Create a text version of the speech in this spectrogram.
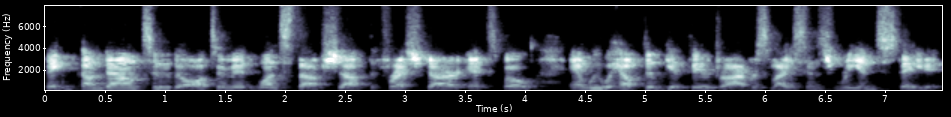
They can come down to the ultimate one-stop shop, the Fresh Start Expo, and we will help them get their driver's license reinstated.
